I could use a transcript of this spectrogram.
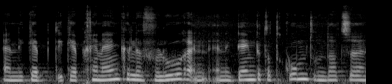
En ik heb, ik heb geen enkele verloren. En, en ik denk dat dat komt omdat ze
